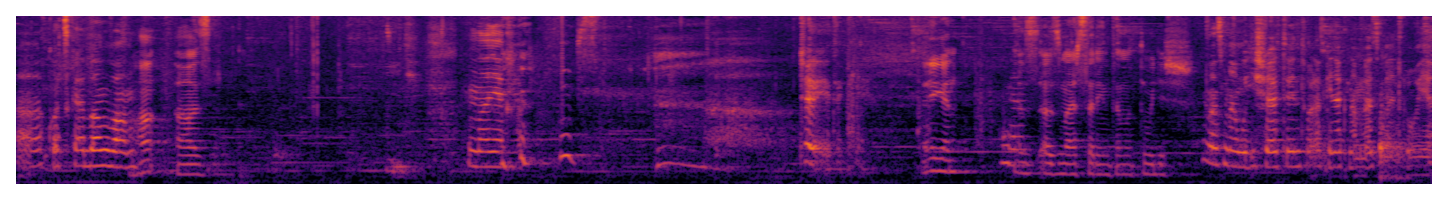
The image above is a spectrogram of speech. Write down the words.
a kockában van? Aha, az... Nagyon jó. Cseréljétek ki. Igen, az, az már szerintem ott úgyis... Az már úgyis eltűnt, valakinek nem lesz bedrója.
